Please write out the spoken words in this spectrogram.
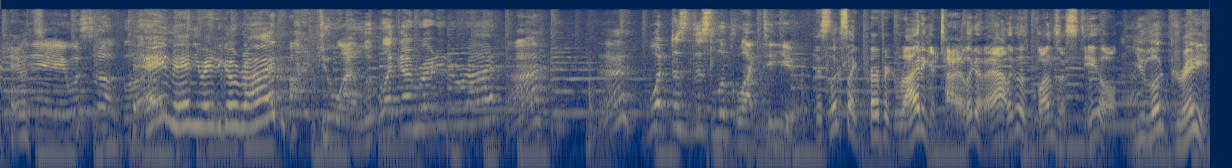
Hey, what's, Hey, what's up, bud? Hey man, you ready to go ride? Do I look like I'm ready to ride? Huh? Huh? What does this look like to you? This looks like perfect riding attire. Look at that. Look at those buns of steel. You look great,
